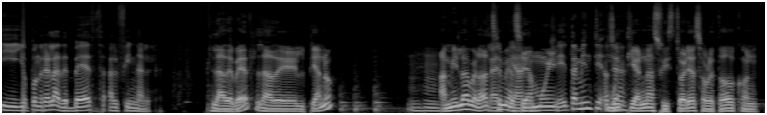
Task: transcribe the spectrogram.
y yo pondré la de Beth al final. ¿La de Beth? ¿La del piano? A mí la verdad se me hacía muy, también muy tierna su historia, sobre todo con,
